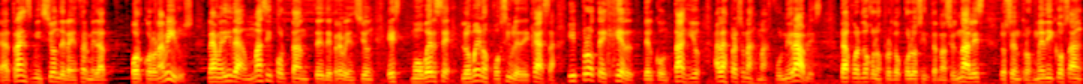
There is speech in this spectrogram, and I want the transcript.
la transmisión de la enfermedad por coronavirus. La medida más importante de prevención es moverse lo menos posible de casa y proteger del contagio a las personas más vulnerables. De acuerdo con los protocolos internacionales, los centros médicos han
